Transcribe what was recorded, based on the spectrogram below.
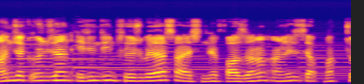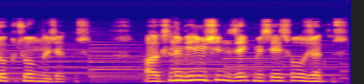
Ancak önceden edindiğim tecrübeler sayesinde fazladan analiz yapmak çok güç olmayacaktır. Aksine benim için zevk meselesi olacaktır.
